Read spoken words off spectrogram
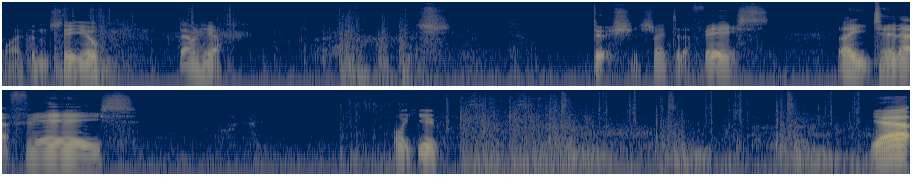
why I couldn't see you. Down here. Dush, straight to the face. Right to the face. Oh, you. Yeah.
